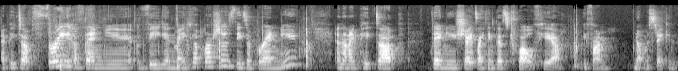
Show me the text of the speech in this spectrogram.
I picked up three of their new vegan makeup brushes. These are brand new. And then I picked up their new shades. I think there's 12 here, if I'm not mistaken.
